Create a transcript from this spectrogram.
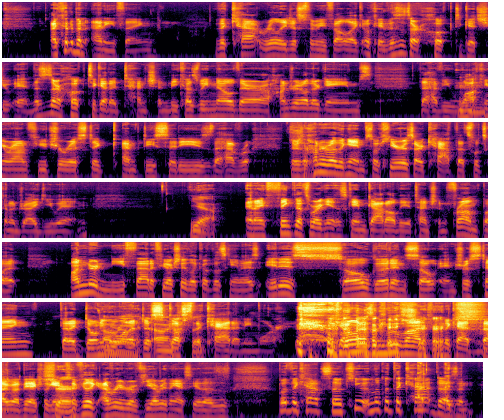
i could have been anything. The cat really just for me felt like okay this is our hook to get you in. This is our hook to get attention because we know there are a hundred other games that have you walking around futuristic empty cities that have there's a hundred other games. So here is our cat. That's what's going to drag you in. Yeah. And I think that's where this game got all the attention from. But underneath that, if you actually look at what this game is, it is so good and so interesting that I don't even Oh, want really? to Oh, discuss the cat anymore. like I want to Okay, move on sure. from the cat to talk about the actual game. So I feel like every review, everything I see of this is, but the cat's so cute, and look what the cat does. and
